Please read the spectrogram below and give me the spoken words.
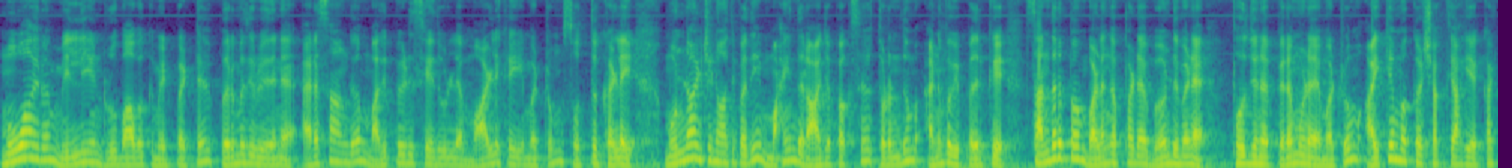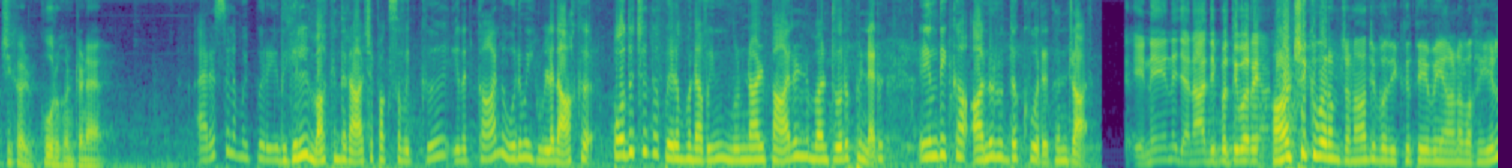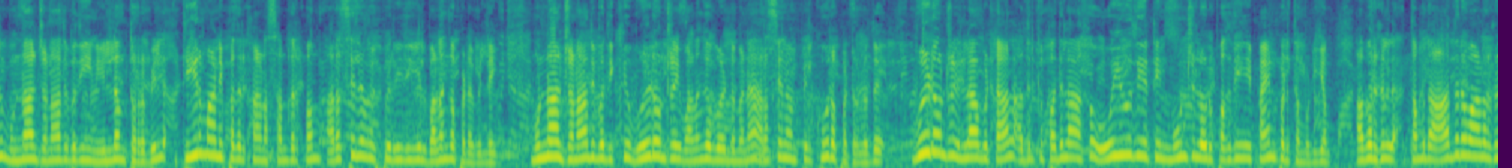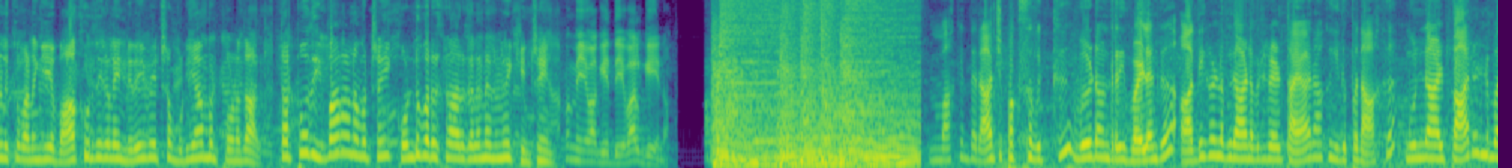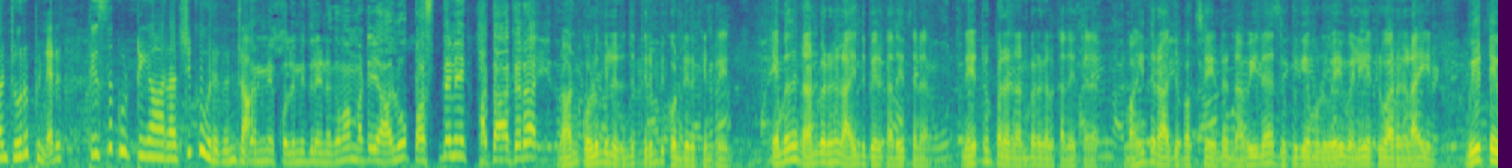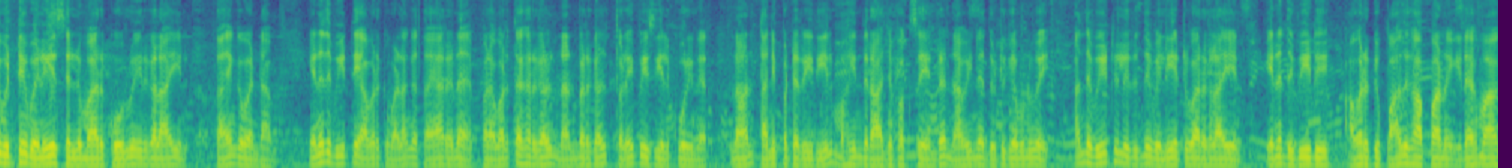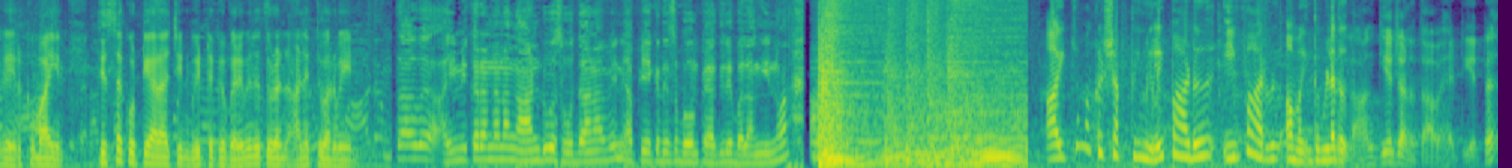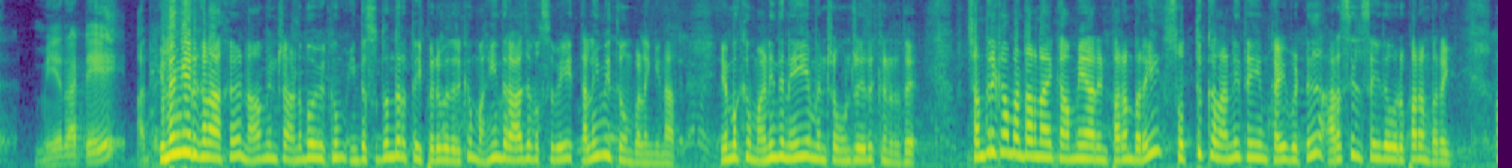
மூவாயிரம் மில்லியன் ரூபாவுக்கு மேற்பட்ட பெறுமதியுடையதென அரசாங்கம் மதிப்பீடு செய்துள்ள மாளிகை மற்றும் சொத்துக்களை முன்னாள் ஜனாதிபதி மஹிந்த ராஜபக்ச தொடர்ந்தும் அனுபவிப்பதற்கு சந்தர்ப்பம் வழங்கப்பட வேண்டுமென பொதுஜன பெருமுன மற்றும் ஐக்கிய மக்கள் சக்தி ஆகிய கட்சிகள் கூறுகின்றன. அரசியலமைப்பு ரீதியில் மஹிந்த ராஜபக்சவிற்கு இதற்கான உரிமை உள்ளதாக பொதுஜன பெருமுனவின் முன்னாள் பாராளுமன்ற உறுப்பினர் இந்திகா அனுருத்த கூறுகின்றார். ஆட்சிக்கு வரும் ஜனாதிபதிக்கு தேவையான வகையில் முன்னாள் ஜனாதிபதியின் இல்லம் தொடர்பில் தீர்மானிப்பதற்கான சந்தர்ப்பம் அரசியலமைப்பு ரீதியில் வழங்கப்படவில்லை. முன்னாள் ஜனாதிபதிக்கு வீடொன்றை வழங்க வேண்டும் என அரசியலமைப்பில் கூறப்பட்டுள்ளது. வீடொன்று இல்லாவிட்டால் அதற்கு பதிலாக ஓய்வூதியத்தின் மூன்றில் ஒரு பகுதியை பயன்படுத்த முடியும். அவர்கள் தமது ஆதரவாளர்களுக்கு வழங்கிய வாக்குறுதிகளை நிறைவேற்ற முடியாமல் போனதால் தற்போது இவ்வாறானவற்றை கொண்டு வருகிறார்கள் என நினைக்கின்றேன். மஹிந்த ராஜபக்சவிற்கு வீடொன்றை வழங்க அதிக அளவிலானவர்கள் தயாராக இருப்பதாக முன்னாள் பாராளுமன்ற உறுப்பினர் திசகுட்டி ஆராய்ச்சி கூறுகின்றார். நான் கொழும்பிலிருந்து திரும்பிக் கொண்டிருக்கின்றேன். எமது நண்பர்கள் ஐந்து பேர் கதைத்தனர். நேற்றும் பல நண்பர்கள் கதைத்தனர். மஹிந்த ராஜபக்ச என்று நவீன துட்டுகை முழுவை வெளியேற்றுவார்களாயின் வீட்டை விட்டு வெளியே செல்லுமாறு கூறுவீர்களாயின் தயங்க வேண்டாம். எனது வீட்டை அவருக்கு வழங்க தயார் என பல வர்த்தகர்கள் நண்பர்கள் தொலைபேசியில் கூறினர் நான் தனிப்பட்ட ரீதியில் மஹிந்த ராஜபக்சே என்ற நவீன துட்டுகேமுனுவை அந்த வீட்டிலிருந்து வெளியேற்றுவார்களாயின் எனது வீடு அவருக்கு பாதுகாப்பான இடமாக இருக்குமாயின் திஸ்ஸகுட்டி ஆராய்ச்சியின் வீட்டுக்கு பெருமிதத்துடன் அழைத்து வருவேன் තාව අහිමි කරන්න නම් ආණ්ඩුව සෝදානම් වෙන්නේ අපි ඒක දෙස බොහොම පැහැදිලි බලන් ඉන්නවා ஐக்கிய மக்கள் சக்தி நிலைப்பாடு இவ்வாறு அமைந்துள்ளது ලාංකීය ජනතාව இலங்கையர்களாக நாம் இன்று அனுபவிக்கும் இந்த சுதந்திரத்தை பெறுவதற்கு மஹிந்த ராஜபக்சவை தலைமைத்துவம் வழங்கினார். எமக்கு மனித நேயம் என்ற ஒன்று இருக்கின்றது. சந்திரிகா மண்டாரநாயக்க அம்மையாரின் பரம்பரை சொத்துக்கள் அனைத்தையும் கைவிட்டு அரசியல் செய்த ஒரு பரம்பரை.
